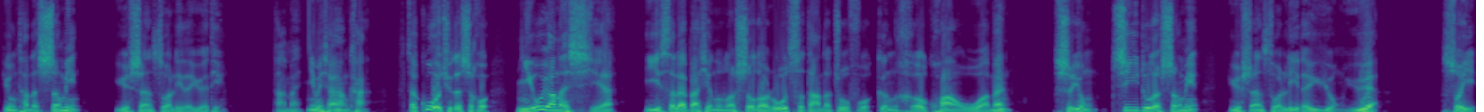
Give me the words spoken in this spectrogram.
用他的生命与神所立的约定。阿门！你们想想看，在过去的时候，牛羊的血，以色列百姓都能受到如此大的祝福，更何况我们是用基督的生命与神所立的永约，所以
